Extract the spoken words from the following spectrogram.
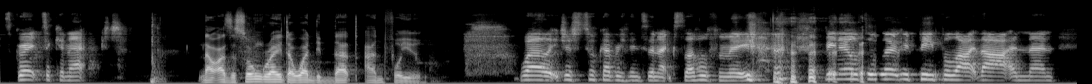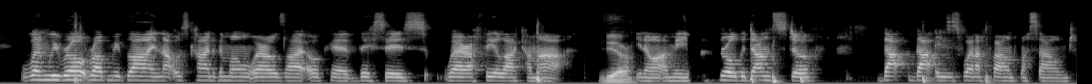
it's great to connect. Now as a songwriter what did that add for you? Well it just took everything to the next level for me. Being able to work with people like that and then when we wrote rob me blind that was kind of the moment where i was like okay this is where i feel like i'm at. Yeah. You know what i mean? After all the dance stuff that that is when I found my sound.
